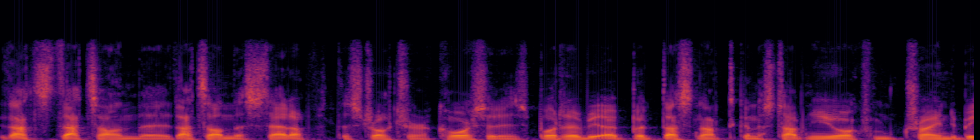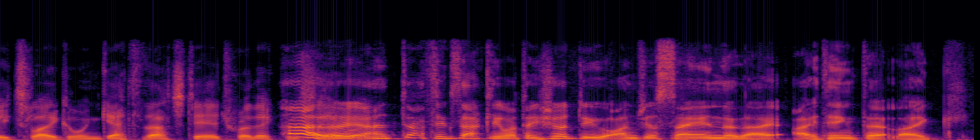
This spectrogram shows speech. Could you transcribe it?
that's that's on the that's on the setup, the structure. Of course it is, but uh, but that's not going to stop New York from trying to beat Sligo and get to that stage where they can. Ah, say, well, that's exactly what they should do. I'm just saying that I, I think that like,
